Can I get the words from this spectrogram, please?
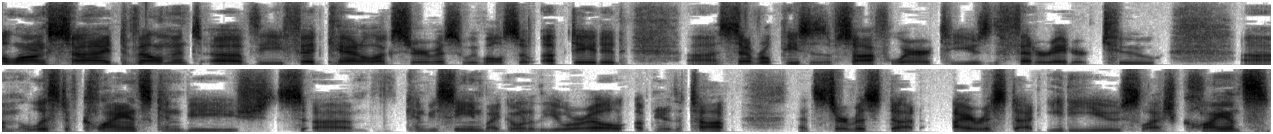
alongside development of the Fed Catalog service, we've also updated uh, several pieces of software to use the Federator 2. Um, a list of clients can be uh, can be seen by going to the URL up near the top. That's service.iris.edu slash clients.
